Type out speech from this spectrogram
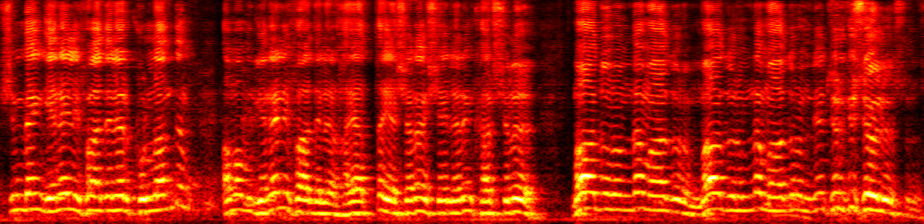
Şimdi ben genel ifadeler kullandım ama bu genel ifadeler hayatta yaşanan şeylerin karşılığı. Mağdurum da mağdurum, mağdurum da mağdurum diye türkü söylüyorsunuz.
